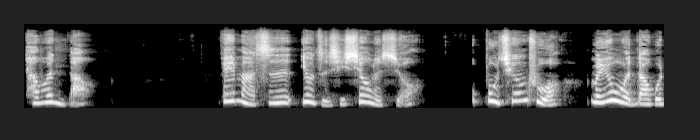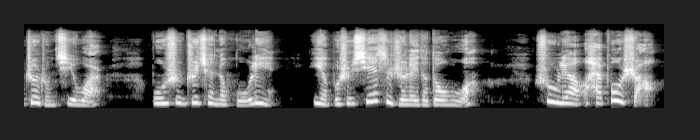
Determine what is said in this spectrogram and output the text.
他问道。菲马斯又仔细嗅了嗅，不清楚，没有闻到过这种气味。不是之前的狐狸，也不是蝎子之类的动物，数量还不少，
